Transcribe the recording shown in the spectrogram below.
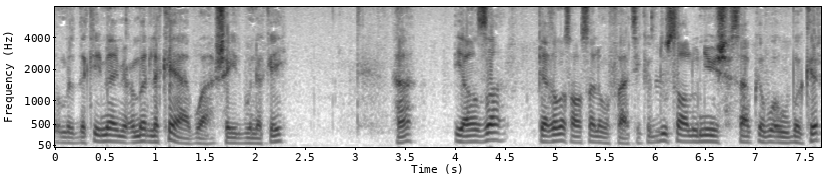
مردكي امام عمر لك يا ابوها شهيد ها؟ يانزا پیغمبر صلی الله علیه و وفاتی کرد. دو سال و نیوش حساب کرد ابو بکر.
